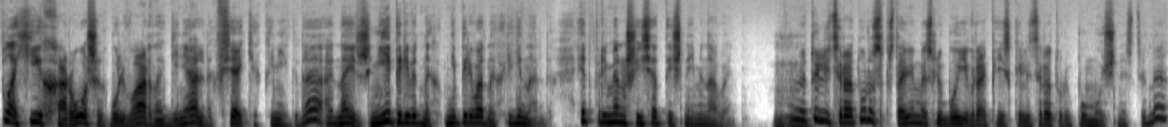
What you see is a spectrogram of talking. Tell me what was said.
плохих, хороших, бульварных, гениальных, всяких книг, да, а на идише, не переводных, не переводных, оригинальных, это примерно 60 тысяч наименований. Мгм. Ну, это литература, сопоставимая с любой европейской литературой по мощности, да?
